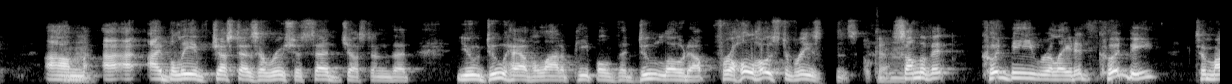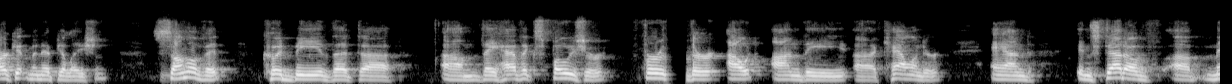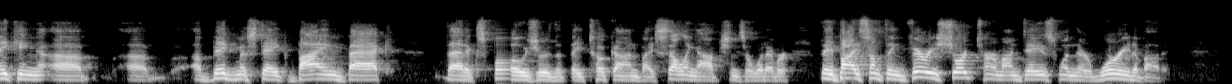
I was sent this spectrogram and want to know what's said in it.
Um, I, I I believe, just as Arusha said, Justin, that you do have a lot of people that do load up for a whole host of reasons. Okay. Mhm. Some of it could be related, could be to market manipulation. Some of it could be that uh, um, they have exposure further out on the uh, calendar. And instead of uh, making uh, uh, a big mistake buying back that exposure that they took on by selling options or whatever, they buy something very short term on days when they're worried about it.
